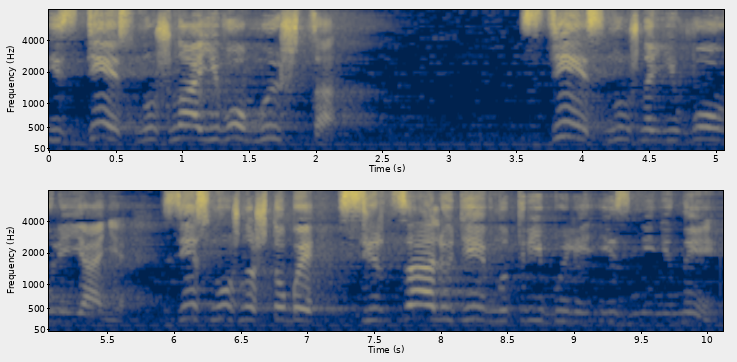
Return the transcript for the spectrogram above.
И здесь нужна Его мышца. Здесь нужно Его влияние. Здесь нужно, чтобы сердца людей внутри были изменены.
